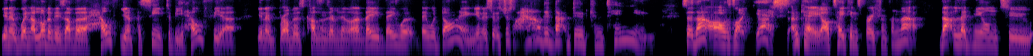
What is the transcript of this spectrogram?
You know, when a lot of his other health, you know, perceived to be healthier, you know, brothers, cousins, everything like that, they they were they were dying. You know, so it's just like, how did that dude continue? So that I was like, yes, okay, I'll take inspiration from that. That led me on to,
